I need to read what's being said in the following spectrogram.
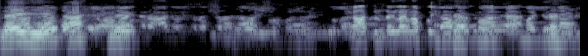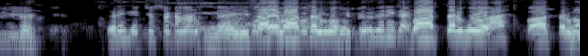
नहीं. जी हाँ, नहीं करेंगे छसठ हज़ार नहीं साढ़े बहत्तर को। कितने को देने का है? बहत्तर को बहत्तर को।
